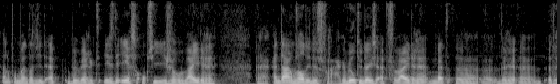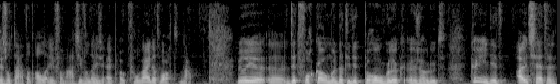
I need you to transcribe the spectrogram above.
En op het moment dat je de app bewerkt, is de eerste optie verwijderen. Uh, en daarom zal hij dus vragen: wilt u deze app verwijderen met uh, de, het resultaat dat alle informatie van deze app ook verwijderd wordt? Nou, wil je dit voorkomen dat hij dit per ongeluk zo doet, kun je dit uitzetten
